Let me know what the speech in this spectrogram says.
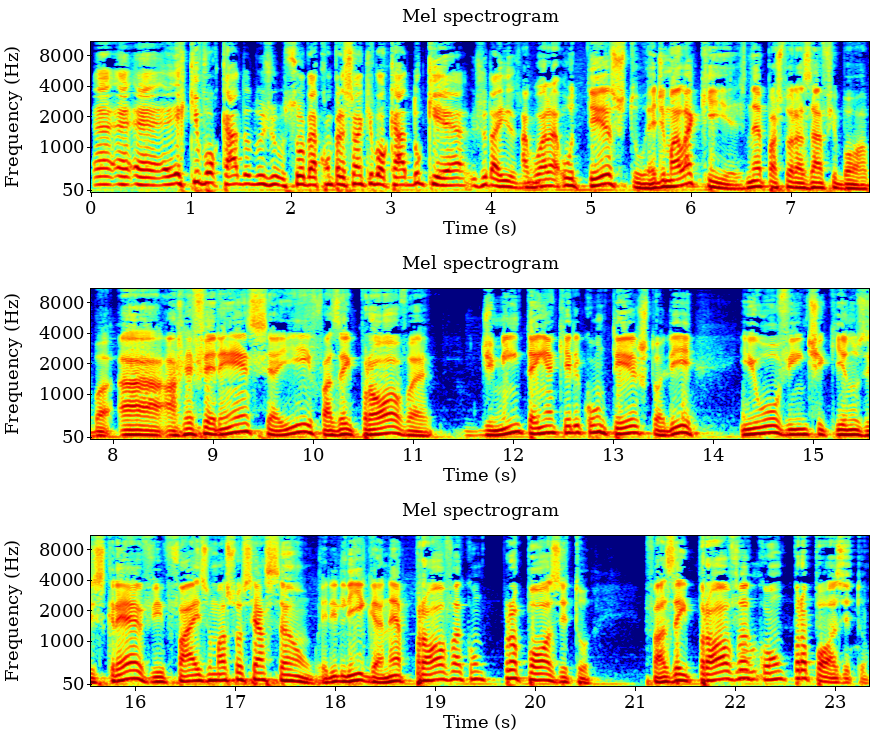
é, é, é, equivocada do, sobre a compreensão equivocada do que é judaísmo. Agora, o texto é de Malaquias, né, pastor Azaf Borba? A, a referência aí, fazer prova de mim, tem aquele contexto ali. E o ouvinte que nos escreve faz uma associação, ele liga, né? Prova com propósito. Fazer prova com propósito.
